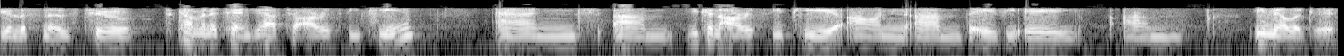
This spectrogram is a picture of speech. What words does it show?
your listeners to, to come and attend. You have to RSVP and um, you can RSVP on um, the AVA um, email address.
